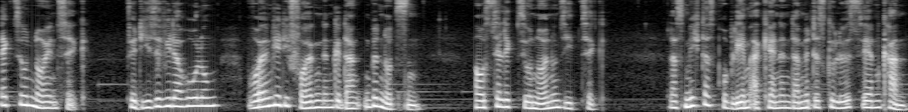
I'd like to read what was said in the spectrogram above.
Lektion 90. Für diese Wiederholung wollen wir die folgenden Gedanken benutzen. Aus der Lektion 79. Lass mich das Problem erkennen, damit es gelöst werden kann.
